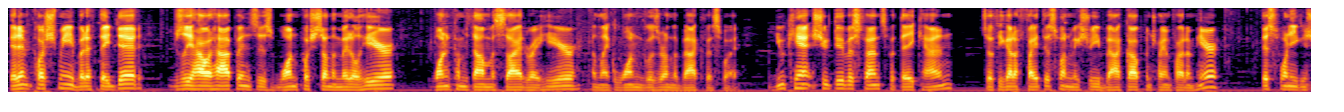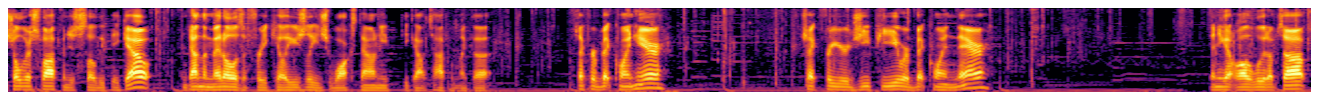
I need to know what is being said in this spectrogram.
They didn't push me, but if they did, usually how it happens is one pushes down the middle here, one comes down the side right here, and like one goes around the back this way. You can't shoot through this fence, but they can. So if you got to fight this one, make sure you back up and try and fight them here. This one you can shoulder swap and just slowly peek out. And down the middle is a free kill. Usually he just walks down, you peek out, tap him like that. Check for Bitcoin here. Check for your GPU or Bitcoin there. Then you got all the loot up top.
